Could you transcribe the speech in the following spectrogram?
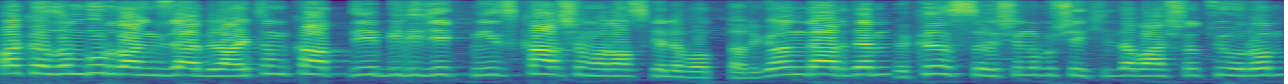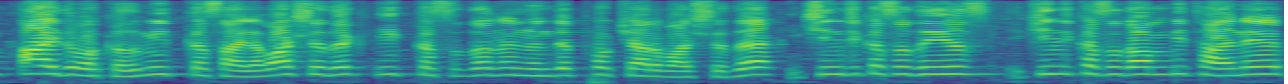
Bakalım buradan güzel bir item katlayabilecek miyiz? Karşıma rastgele botları gönderdim. Ve kasa savaşını bu şekilde başlatıyorum. Haydi bakalım ilk kasayla başladık. İlk kasadan en önde poker başladı. İkinci kasadayız. İkinci kasadan bir tane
